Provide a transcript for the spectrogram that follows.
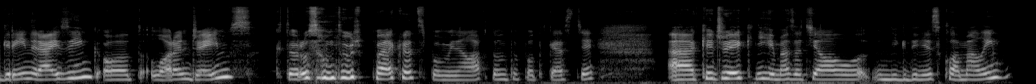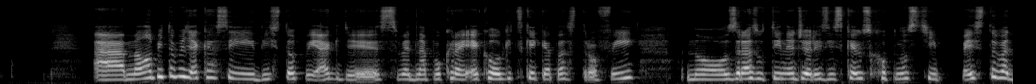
Green Rising od Lauren James, ktorú som tu už párkrát spomínala v tomto podcaste. A keďže jej knihy ma zatiaľ nikdy nesklamali. A malo by to byť akási dystopia, kde je svet na pokraji ekologickej katastrofy no zrazu tínedžeri získajú schopnosti pestovať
